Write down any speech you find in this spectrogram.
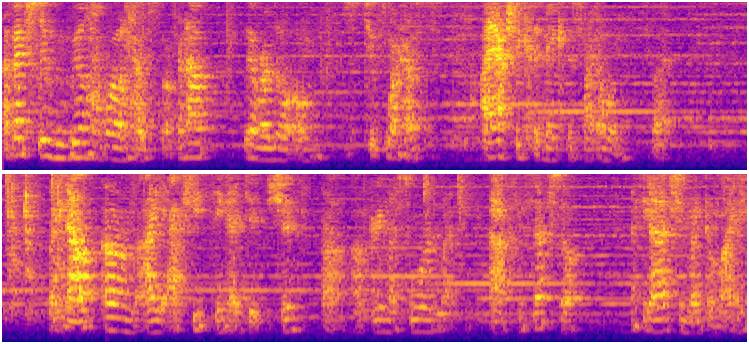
Eventually, we will have our own house, but for now, we have our little own, just two floor house. I actually could make this my own, but right now, um, I actually think I did should uh, upgrade my sword, my axe, and stuff. So I think I actually might go mining.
